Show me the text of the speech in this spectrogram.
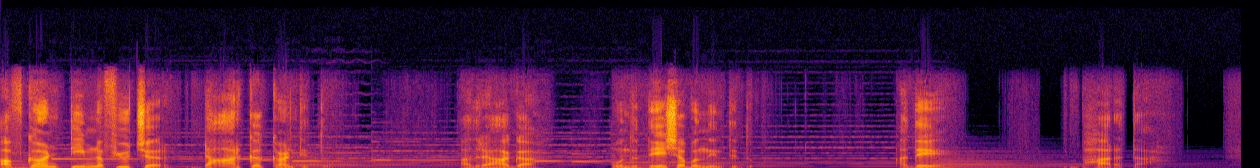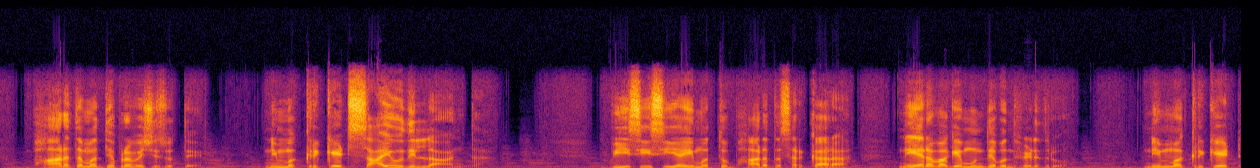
ಅಫ್ಘಾನ್ ಟೀಮ್ನ ಫ್ಯೂಚರ್ ಡಾರ್ಕ್ ಆಗಿ ಕಾಣ್ತಿತ್ತು. ಆದರೆ ಆಗ ಒಂದು ದೇಶ ಬಂದು ನಿಂತಿದ್ದು ಅದೇ ಭಾರತ. ಭಾರತ ಮಧ್ಯ ಪ್ರವೇಶಿಸುತ್ತೆ. ನಿಮ್ಮ ಕ್ರಿಕೆಟ್ ಸಾಯುವುದಿಲ್ಲ ಅಂತ. ಬಿಸಿ ಸಿ ಐ ಮತ್ತು ಭಾರತ ಸರ್ಕಾರ ನೇರವಾಗಿ ಮುಂದೆ ಬಂದು ಹೇಳಿದ್ರು, ನಿಮ್ಮ ಕ್ರಿಕೆಟ್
